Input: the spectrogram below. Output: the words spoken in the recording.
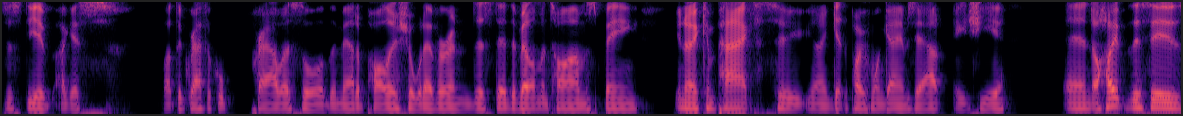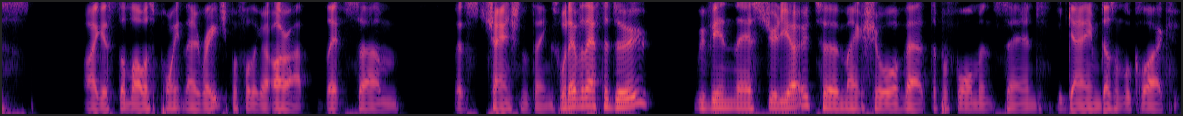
just the I guess like the graphical prowess or the amount of polish or whatever, and just their development times being you know compact to you know get the Pokemon games out each year. And I hope this is I guess the lowest point they reach before they go, all right, let's um let's change some things. Whatever they have to do within their studio to make sure that the performance and the game doesn't look like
